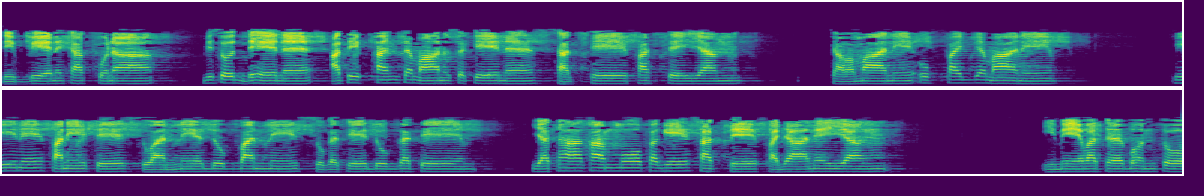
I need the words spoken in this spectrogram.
දිබ්බේන චක්ඛුනා විසුද්ධේන අතික්ඛන්ත මානුසකේන සත්‍යේ පස්සෙයං චවමානේ uppajjamaනේ හීනේ පනේතේ සුවන්නේ දුබ්බන්නේ සුගතේ දුග්ගතේ යථා කම්මෝපගේ සත්‍යේ පජානෙයං ඉමේවත බොන්තෝ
